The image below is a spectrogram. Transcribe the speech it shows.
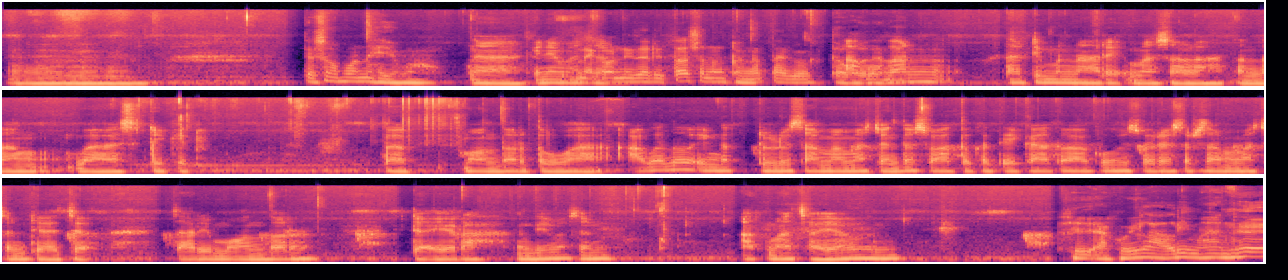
Hmm. terus apa nih ya mau? Nah, ini mas. nek cerita seneng banget aku Aku kan tadi menarik masalah tentang bahas sedikit bab motor tua. Aku tuh inget dulu sama Mas John tuh suatu ketika tuh aku sore-sore sama Mas John diajak cari motor daerah nanti Mas John Atma Jaya. Hei, aku lali mana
